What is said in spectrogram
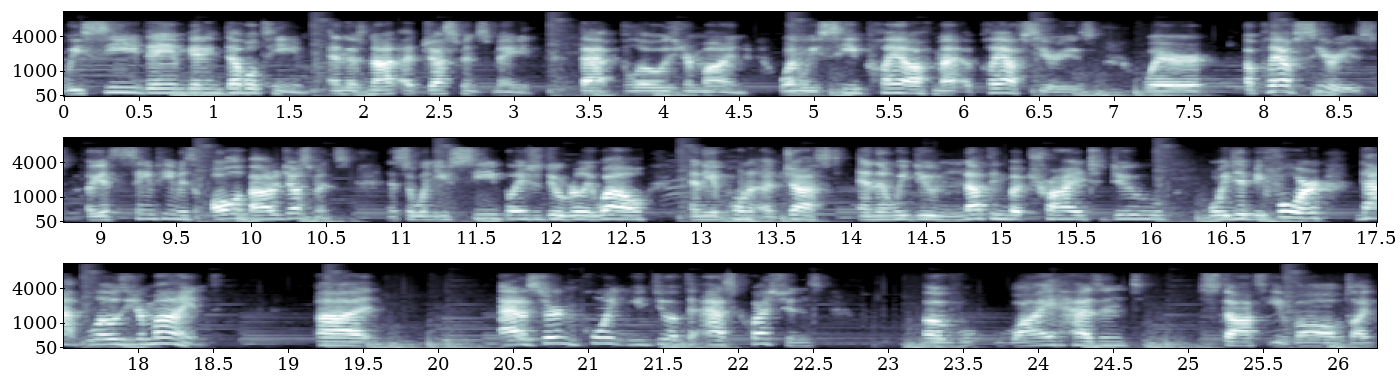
we see Dame getting double teamed and there's not adjustments made. That blows your mind. When we see playoff ma- playoff series where a playoff series against the same team is all about adjustments. And so when you see Blazers do really well and the opponent adjusts and then we do nothing but try to do what we did before, that blows your mind. Uh, at a certain point, you do have to ask questions of why hasn't Stotts evolved? Like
